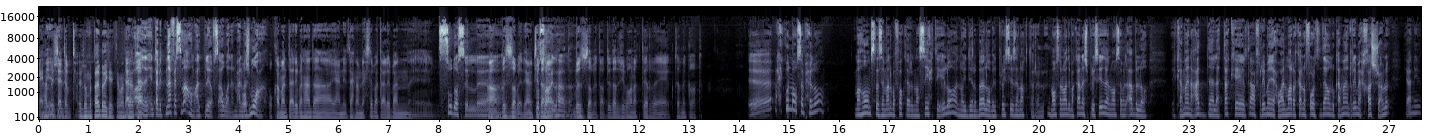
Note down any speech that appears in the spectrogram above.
يعني شيء. أنت بتح... اللي هم تاي بريكر كمان. آه أنت بتنافس معهم على ال playoffs اولا مع المجموعة وكمان تقريبا هذا يعني إذا إحنا بنحسبها تقريبا السودوس ال- آه بالضبط يعني بتقدر. بالضبط آه، بتقدر تجيب هون كتير كتير نقاط آه، رح يكون موسم حلو ما هومس لازم أنا بفكر نصيحتي له إنه يدير باله بالبري سيزون أكثر الموسم الماضي ما كانش بري سيزون الموسم اللي قبله كمان عدى لتاكل تعرف رمح وهالمره كانوا فورث داون وكمان رمح خش وعملوا يعني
